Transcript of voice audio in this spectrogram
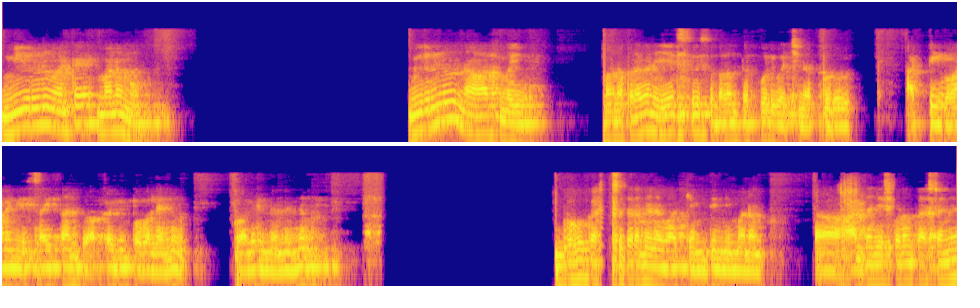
మీరును అంటే మనము. మీరును నా ఆత్మయు. మన ప్రవీణ ఏసుక్రీస్తు బలంతో కూడి వచ్చినప్పుడు అట్టి వాణిని సైతానికి అప్పగింపవలేను వాళ్ళను బహు కష్టతరమైన వాక్యం దీన్ని మనం అర్థం చేసుకోవడం కష్టమే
